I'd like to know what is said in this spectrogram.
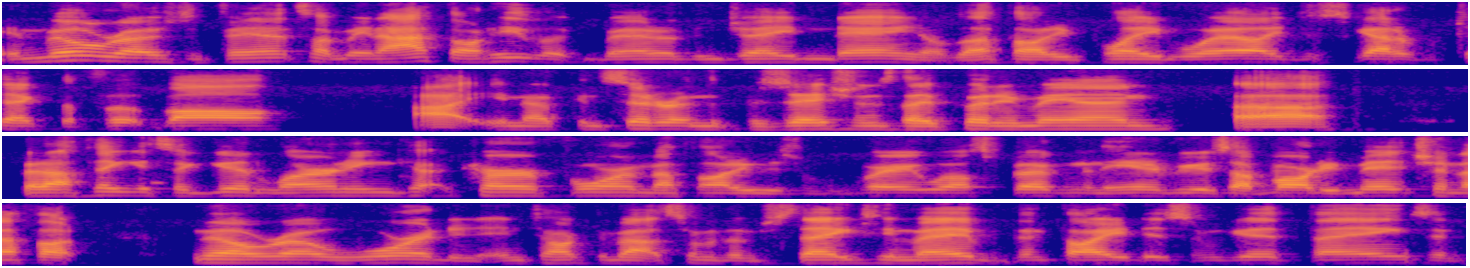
in Milroe's defense, I mean, I thought he looked better than Jayden Daniels. I thought he played well. He just got to protect the football. I, you know, considering the positions they put him in. Uh, but I think it's a good learning curve for him. I thought he was very well spoken in the interviews I've already mentioned. I thought Milroe Ward and, and talked about some of the mistakes he made, but then thought he did some good things. And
